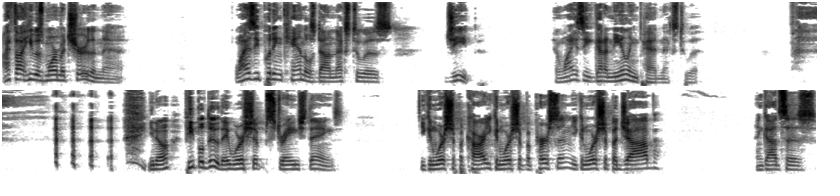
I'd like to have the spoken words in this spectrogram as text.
I thought he was more mature than that. Why is he putting candles down next to his Jeep? And why has he got a kneeling pad next to it? you know, people do. They worship strange things. You can worship a car, you can worship a person, you can worship a job. And God says,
